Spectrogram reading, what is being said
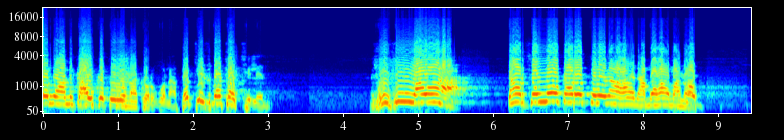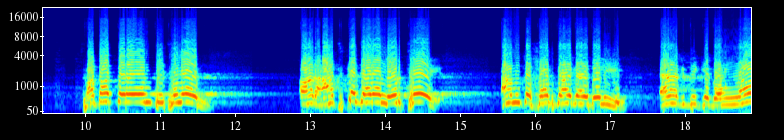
সঙ্গে আমি কাউকে তুলনা করব না? পঁচিশ বছর ছিলেন। সুশীল লাওয়া, তার সঙ্গেও কারোর তুলনা হয় না, মহামানব। সাতাত্তরে এমপি ছিলেন। আর আজকে যারা লড়ছে, আমি তো সব জায়গায় বলি, একদিকে গঙ্গা,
